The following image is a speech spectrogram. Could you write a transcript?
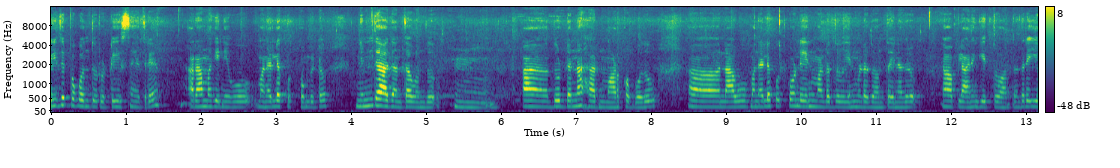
ಐದು ರೂಪಾಯಿಗೊಂದು ರೊಟ್ಟಿ ಸ್ನೇಹಿತರೆ, ಆರಾಮಾಗಿ ನೀವು ಮನೆಯಲ್ಲೇ ಕೂತ್ಕೊಂಡ್ಬಿಟ್ಟು ನಿಮ್ಮದೇ ಆದಂಥ ಒಂದು ದುಡ್ಡನ್ನು ಅರ್ನ್ ಮಾಡ್ಕೋಬೋದು. ನಾವು ಮನೆಯಲ್ಲೇ ಕೂತ್ಕೊಂಡು ಏನು ಮಾಡೋದು ಏನು ಮಾಡೋದು ಅಂತ ಏನಾದರೂ ಪ್ಲ್ಯಾನಿಂಗ್ ಇತ್ತು ಅಂತಂದರೆ ಈ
